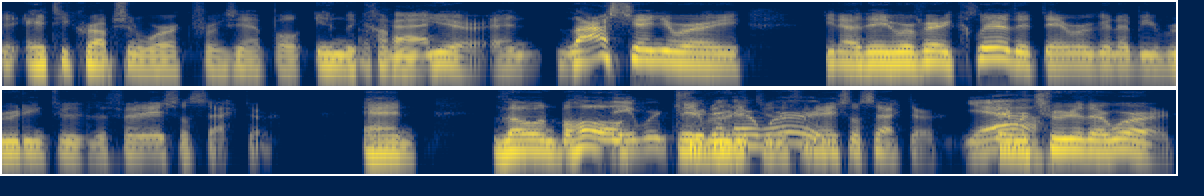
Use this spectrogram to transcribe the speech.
anti-corruption work for example in the coming okay. year and last january you know they were very clear that they were going to be rooting through the financial sector and lo and behold they were true they to their through word. the financial sector yeah they were true to their word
